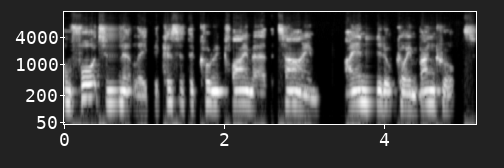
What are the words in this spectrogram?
unfortunately, because of the current climate at the time, I ended up going bankrupt.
